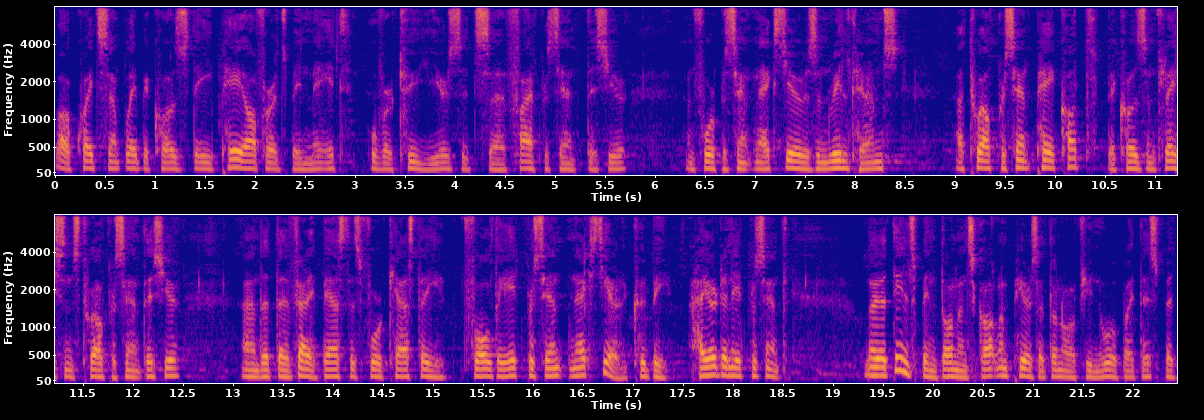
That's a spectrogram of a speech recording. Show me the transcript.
Well, quite simply because the pay offer that's been made over two years, it's uh, 5% this year and 4% next year, is in real terms a 12% pay cut because inflation's 12% this year and at the very best is forecast to fall to 8% next year. It could be higher than 8%. Now, a deal's been done in Scotland, Piers. I don't know if you know about this, but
